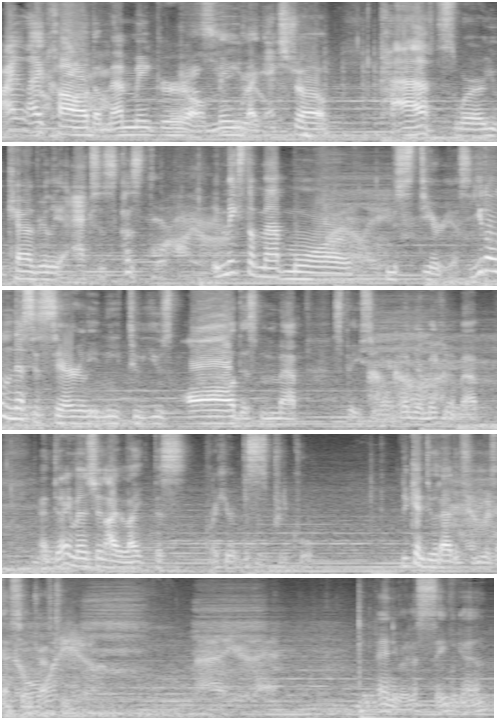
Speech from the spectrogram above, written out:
I like how the map maker made like extra paths where you can't really access because it makes the map more mysterious. You don't necessarily need to use all this map space, you know, when you're making a map. And did I mention I like this right here? This is pretty cool. You can do that if you use one Draft. Anyway, let's save again.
